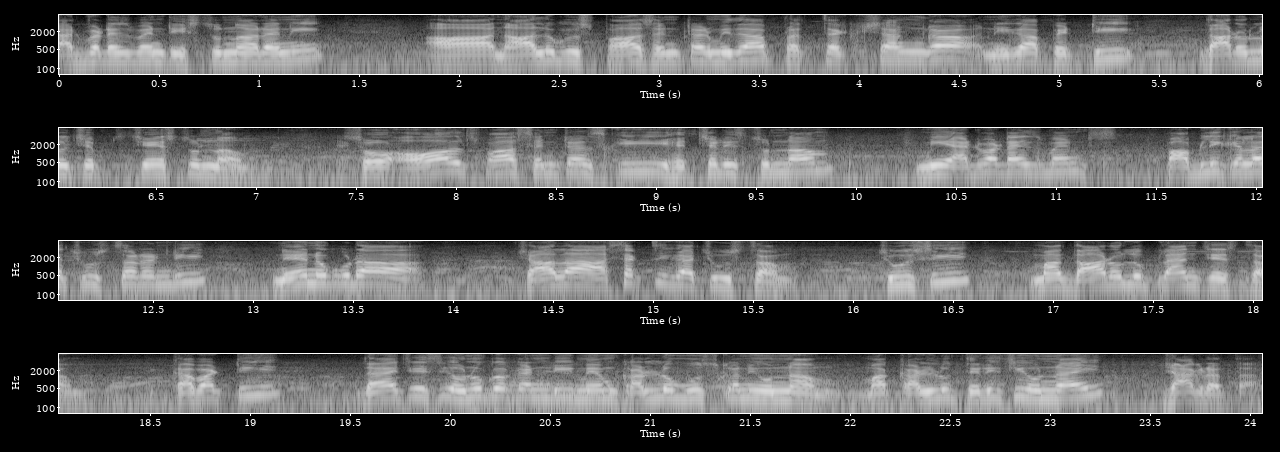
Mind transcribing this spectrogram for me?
అడ్వర్టైజ్మెంట్ ఇస్తున్నారని ఆ నాలుగు స్పా సెంటర్ మీద ప్రత్యక్షంగా నిఘా పెట్టి దారులు చెప్ చేస్తున్నాం. సో ఆల్ స్పా సెంటర్స్కి హెచ్చరిస్తున్నాం. మీ అడ్వర్టైజ్మెంట్స్ పబ్లిక్ ఎలా చూస్తారండి? నేను కూడా చాలా ఆసక్తిగా చూస్తాం. చూసి మా దారులు ప్లాన్ చేస్తాం. కాబట్టి దయచేసి వణుకకండి మేము కళ్ళు మూసుకొని ఉన్నాం. మా కళ్ళు తెరిచి ఉన్నాయి. జాగ్రత్త.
